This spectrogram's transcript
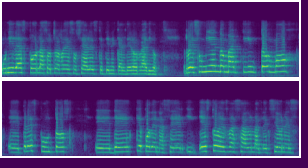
unidas por las otras redes sociales que tiene Caldero Radio. Resumiendo, Martín, tomo tres puntos de qué pueden hacer y esto es basado en las lecciones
